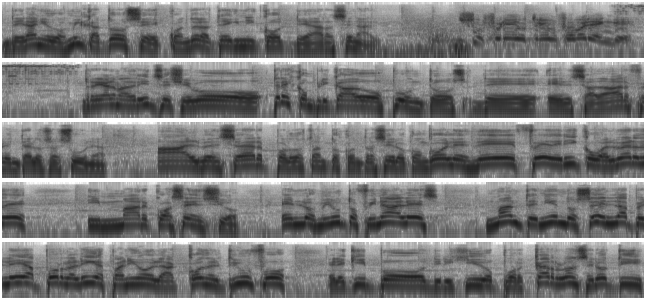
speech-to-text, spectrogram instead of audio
del año 2014, cuando era técnico de Arsenal. Sufrido triunfo merengue. Real Madrid se llevó tres complicados puntos de El Sadar frente a los Asuna al vencer por dos tantos contra cero con goles de Federico Valverde y Marco Asensio. En los minutos finales, manteniéndose en la pelea por la Liga Española con el triunfo, el equipo dirigido por Carlo Ancelotti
